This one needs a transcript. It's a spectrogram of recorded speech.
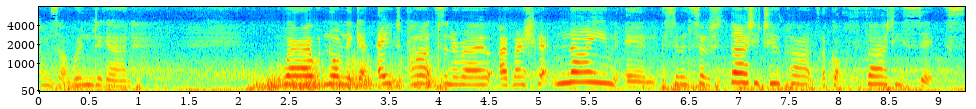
comes that wind again. Where I would normally get eight plants in a row, I've managed to get nine in. So instead of 32 plants, I've got 36,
